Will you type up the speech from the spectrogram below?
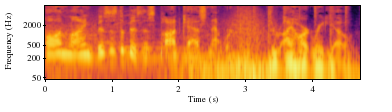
online business to business podcast network through iHeartRadio,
